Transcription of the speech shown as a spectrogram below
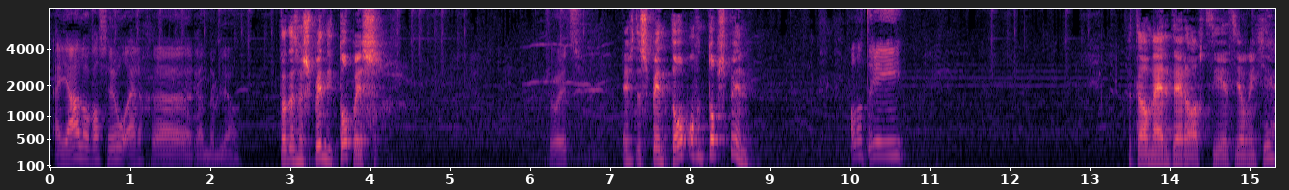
En Jalo was heel erg eh, random, ja. Dat is een spin die top is. Zoiets. Is het een spin top of een topspin? Alle drie. Vertel mij de derde optie, het jongetje.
